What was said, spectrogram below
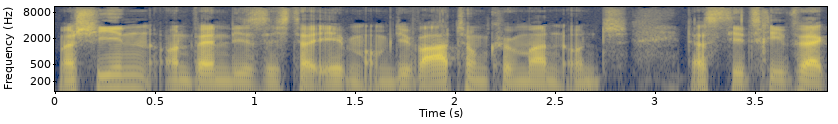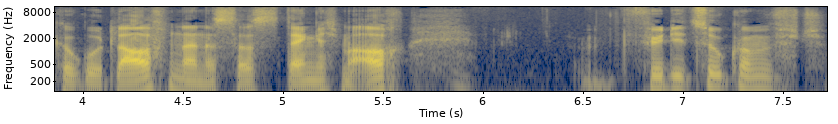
Maschinen. Und wenn die sich da eben um die Wartung kümmern und dass die Triebwerke gut laufen, dann ist das, denke ich mal, auch für die Zukunft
